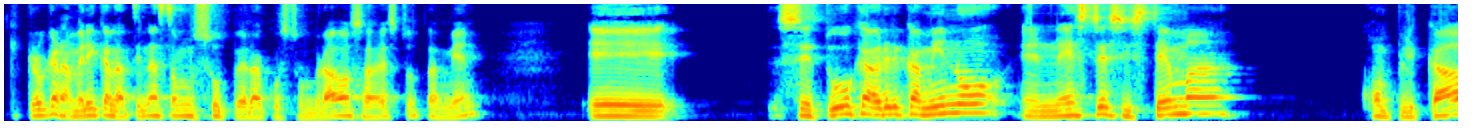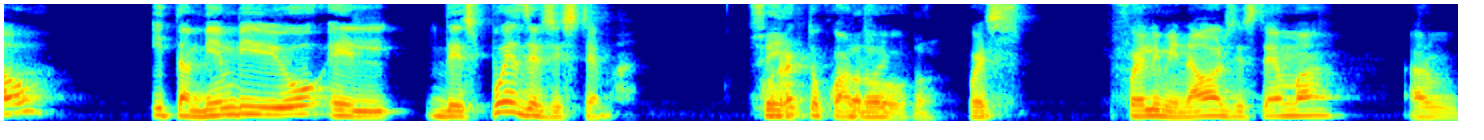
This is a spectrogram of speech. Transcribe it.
que creo que en América Latina estamos súper acostumbrados a esto también, eh, se tuvo que abrir camino en este sistema complicado y también vivió el después del sistema. Sí, correcto, cuando correcto. pues fue eliminado el sistema, al-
